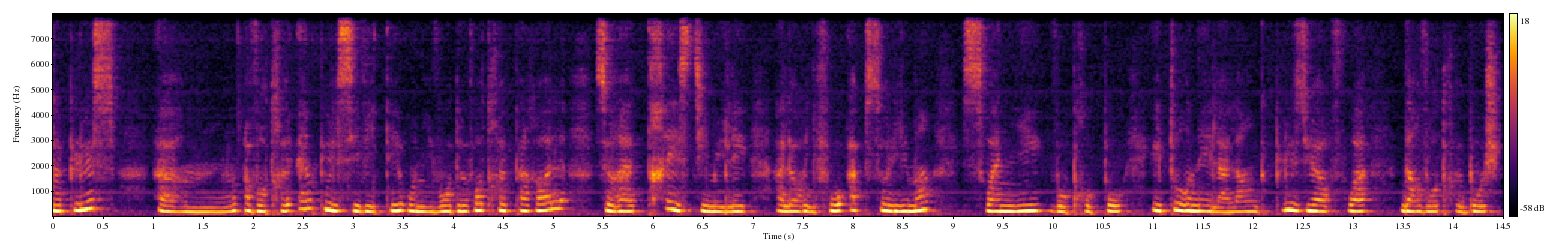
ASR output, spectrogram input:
De plus, euh, votre impulsivité au niveau de votre parole sera très stimulée, alors il faut absolument soigner vos propos et tourner la langue plusieurs fois dans votre bouche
